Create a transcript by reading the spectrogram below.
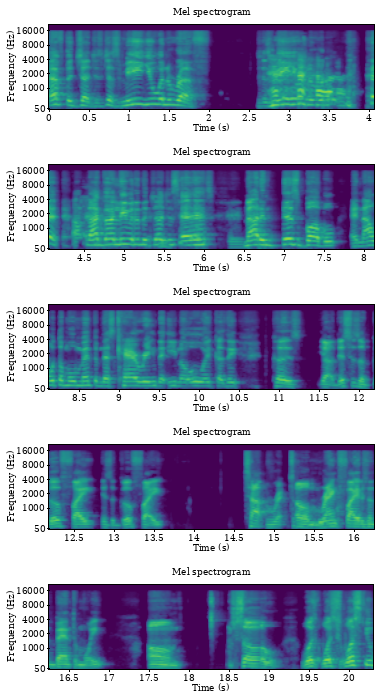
After judges, just me, you, and the ref. Just me, you, and the ref. I'm not gonna leave it in the judges' hands. Not in this bubble, and now with the momentum that's carrying the you know because they because yeah, this is a good fight. It's a good fight. Top um, ranked fighters in the bantamweight. Um, so what's what's what's you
